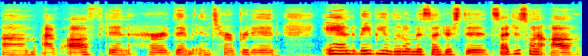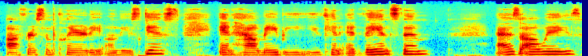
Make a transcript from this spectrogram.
Um, I've often heard them interpreted and maybe a little misunderstood. So I just want to offer some clarity on these gifts and how maybe you can advance them. As always,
